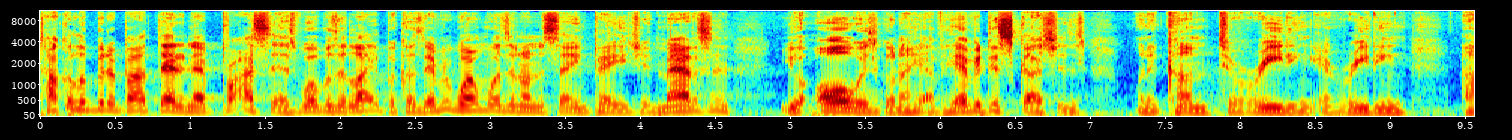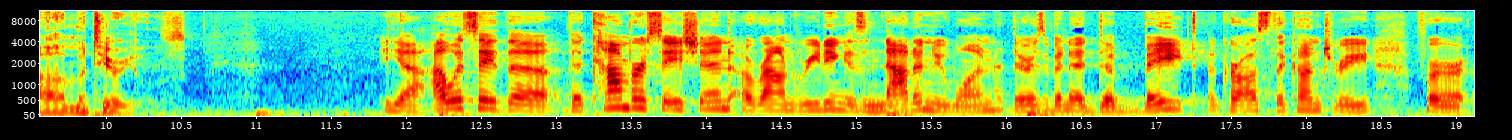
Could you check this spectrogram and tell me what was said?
Talk a little bit about that and that process. What was it like? Because everyone wasn't on the same page. In Madison, you're always going to have heavy discussions when it comes to reading and reading uh, materials. Yeah, I would say the the conversation around reading is not a new one. There has been a debate across the country for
